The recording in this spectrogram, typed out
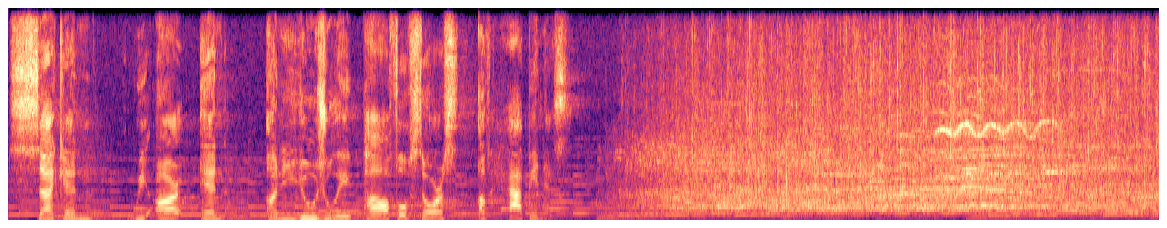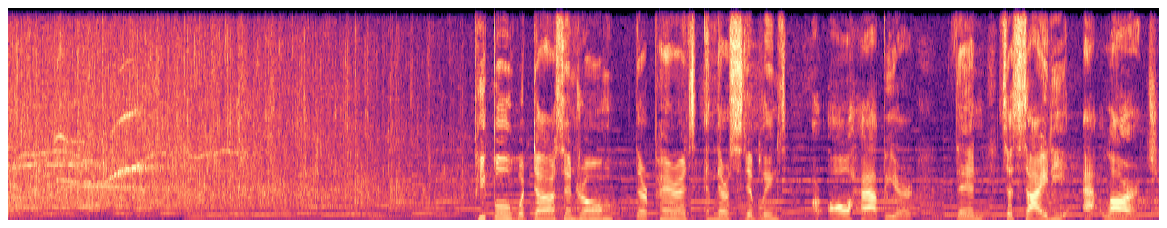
Second, we are an unusually powerful source of happiness. People with Down syndrome, their parents, and their siblings are all happier than society at large.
